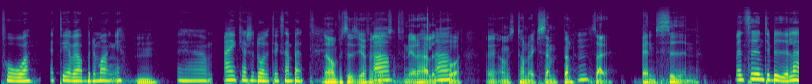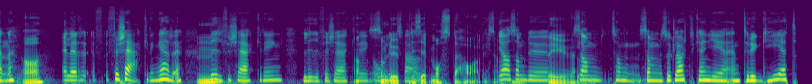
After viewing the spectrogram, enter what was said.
på ett tv-abonnemang. Mm. Eh, nej, kanske dåligt exempel. Ja precis, jag, fun- Ja. jag satt och funderade här lite Ja. på, eh, om vi ska ta några exempel. Mm. Så här, bensin. Bensin till bilen. Ja. Eller försäkringar. Mm. Bilförsäkring, ja, livförsäkring, som du i olycksfall. princip måste ha. Liksom. Ja, som du väldigt... som, som, som såklart kan ge en trygghet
